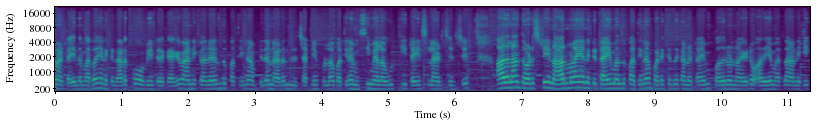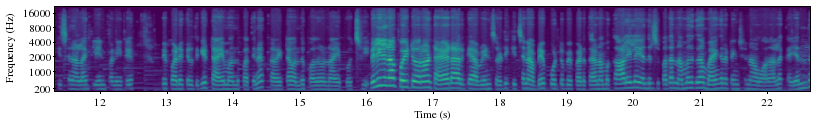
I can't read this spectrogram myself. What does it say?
மாட்டேன். இந்த மாதிரி தான் எனக்கு நடக்கும் அப்படின்றதுக்காக அன்னைக்கு வந்து பார்த்தீங்கன்னா அப்படி தான் நடந்துச்சு சட்னி ஃபுல்லாக பார்த்தீங்கன்னா மிக்சி மேலே ஊற்றி டைல்ஸ் எல்லாம் அடிச்சிருச்சு. அதெல்லாம் தொடச்சிட்டு நார்மலாக எனக்கு டைம் வந்து பார்த்தீங்கன்னா படுக்கிறதுக்கான டைம் பதினொன்று ஆகிடும் அதே மாதிரி தான் அன்றைக்கி கிச்சன் எல்லாம் க்ளீன் பண்ணிவிட்டு போய் படுக்கிறதுக்கே டைம் வந்து பார்த்தீங்கன்னா கரெக்டாக வந்து பதினொன்று ஆகி போச்சு. வெளியிலலாம் போயிட்டு வரோம் டயர்டாக இருக்கு அப்படின்னு சொல்லிட்டு கிச்சனை அப்படியே போட்டு போய் படுத்தா நம்ம காலையில் எந்திரிச்சு பார்த்தா நம்மளுக்கு தான் பயங்கர டென்ஷன் ஆகும். அதனால் எந்த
